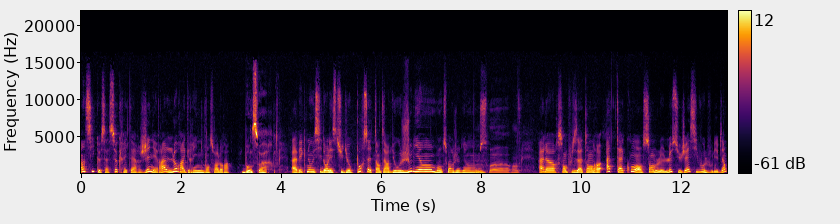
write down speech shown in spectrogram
Ainsi que sa secrétaire générale Laura Green. Bonsoir Laura. Bonsoir. Avec nous aussi dans les studios pour cette interview, Julien. Bonsoir Julien. Bonsoir. Alors, sans plus attendre, attaquons ensemble le sujet si vous le voulez bien.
